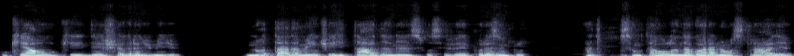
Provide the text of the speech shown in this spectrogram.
o que é algo que deixa a grande mídia notadamente irritada, né? Se você vê, por exemplo, a discussão que está rolando agora na Austrália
